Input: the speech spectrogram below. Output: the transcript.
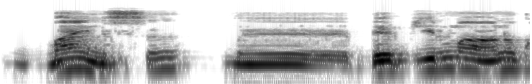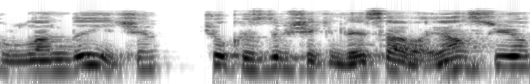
Binance'ın e, Web20 ağını kullandığı için çok hızlı bir şekilde hesaba yansıyor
